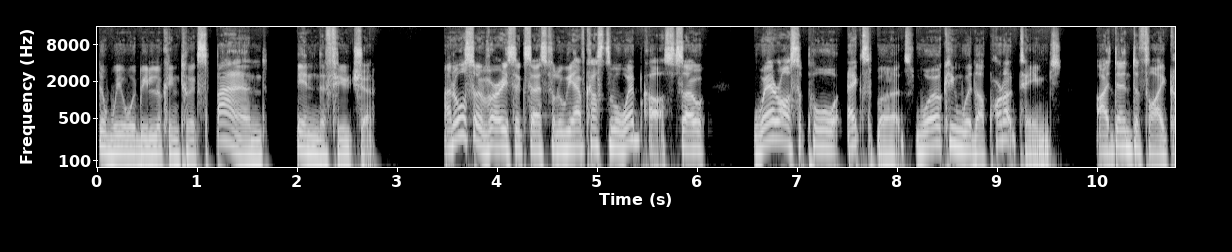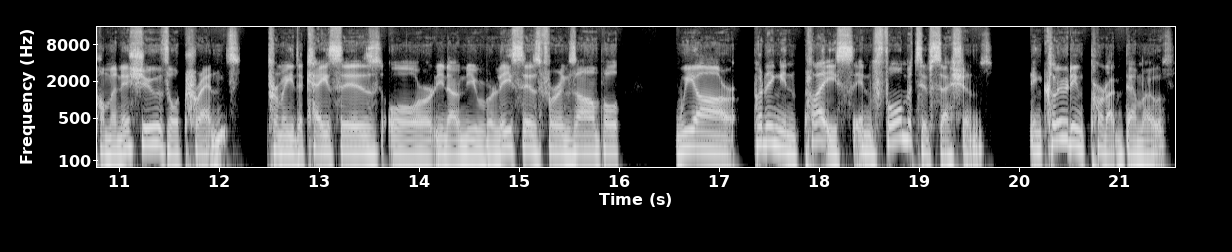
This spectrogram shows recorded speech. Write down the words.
that we will be looking to expand in the future. And also very successfully, we have customer webcasts. So where our support experts working with our product teams identify common issues or trends from either cases or, you know, new releases, for example, we are putting in place informative sessions, including product demos,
